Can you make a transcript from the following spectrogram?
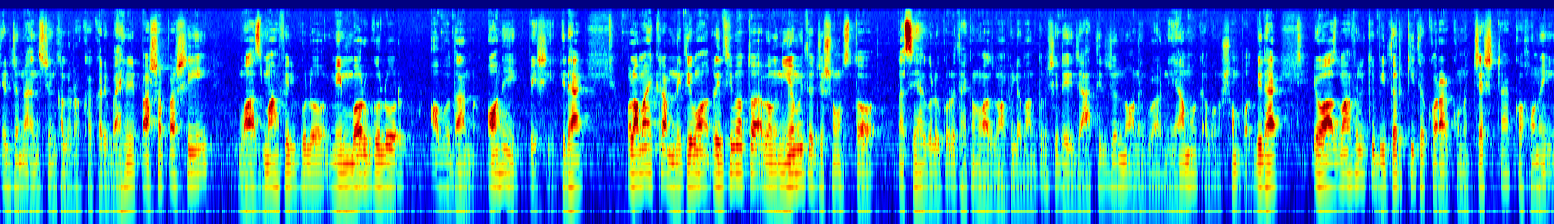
এর জন্য আইন শৃঙ্খলা রক্ষাকারী বাহিনীর পাশাপাশি ওয়াজ মাহফিলগুলো, মেম্বরগুলোর অবদান অনেক বেশি। বিধায় ওলামা ইকরাম নীতিম- রীতিমতো এবং নিয়মিত যে সমস্ত নাসিহাগুলো করে থাকেন ওয়াজ মাহফিলের মাধ্যমে, সেটা জাতির জন্য অনেক বড় নিয়ামক এবং সম্পদ। বিধায় এই ওয়াজ মাহফিলকে বিতর্কিত করার কোনো চেষ্টা কখনোই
